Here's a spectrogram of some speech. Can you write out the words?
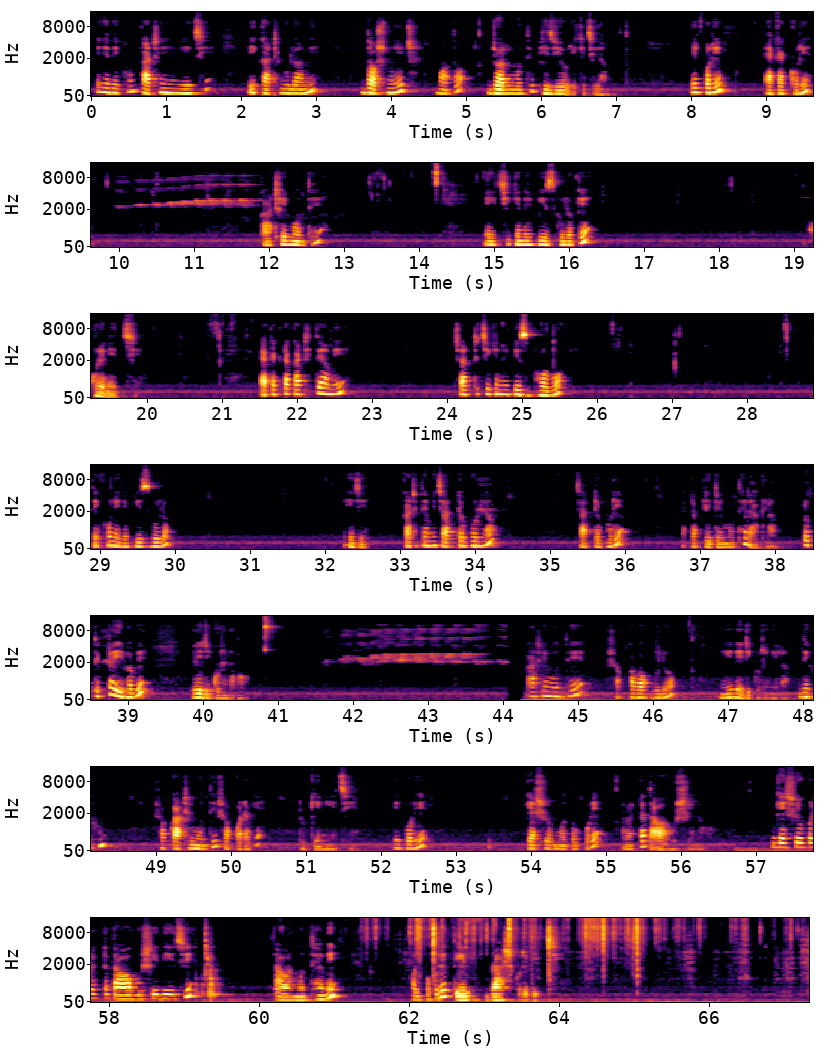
এই যে দেখুন, কাঠি নিয়েছি এই কাঠিগুলো আমি দশ মিনিট মতো জলের মধ্যে ভিজিয়েও রেখেছিলাম। এরপরে এক এক করে কাঠির মধ্যে এই চিকেনের পিসগুলোকে ভরে নিচ্ছি। এক একটা কাঠিতে আমি চারটে চিকেনের পিস ভরবো। দেখুন এই যে পিসগুলো এই যে, কাঠিতে আমি চারটে ভরলাম। চারটে ভরে একটা প্লেটের মধ্যে রাখলাম। প্রত্যেকটা এইভাবে রেডি করে নেব। কাঠের মধ্যে সব কাবাবগুলো নিয়ে রেডি করে নিলাম। দেখুন, সব কাঠের মধ্যে সব কটাকে ঢুকিয়ে নিয়েছি। এরপরে গ্যাসের মতো উপরে আমি একটা তাওয়া বসিয়ে নেব। গ্যাসের উপর একটা তাওয়া বসিয়ে দিয়েছি। তাওয়ার মধ্যে আমি অল্প করে তেল ব্রাশ করে দিচ্ছি।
